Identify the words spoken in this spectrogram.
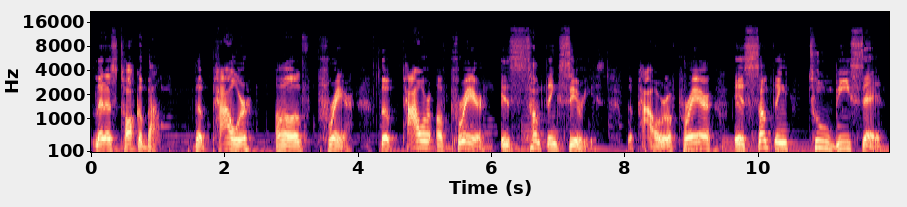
let us talk about the power of prayer. The power of prayer is something serious. The power of prayer is something to be said.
